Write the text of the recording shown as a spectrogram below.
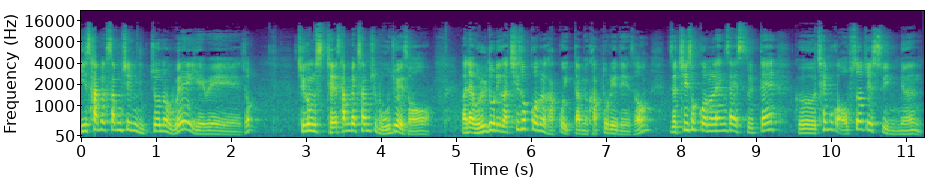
이 436조는 왜 예외죠? 지금 제 335조에서 만약 을돌이가 취소권을 갖고 있다면 갑돌이에 대해서 그래서 취소권을 행사했을 때 그 채무가 없어질 수 있는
